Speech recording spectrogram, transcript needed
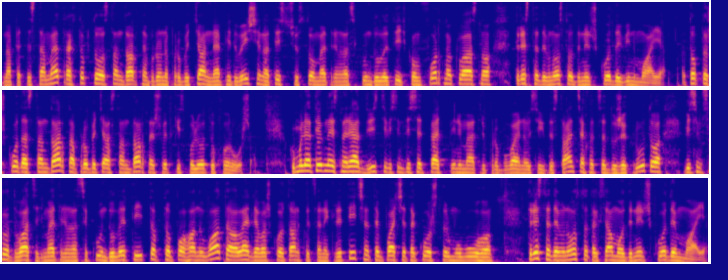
на 500 метрах. Тобто стандартне бронепробиття не підвищено, 1100 метрів на секунду летить комфортно, класно, 390 одиниць шкоди він має. Тобто шкода стандартна, пробиття стандартне, швидкість польоту хороша. Кумулятивний снаряд 285 мм пробуває на усіх дистанціях, оце дуже круто. 820 метрів на секунду летить, тобто поганувато, але для важкого танку це не критично, тим паче такого штурмового. 390 так само одиниць шкоди має.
